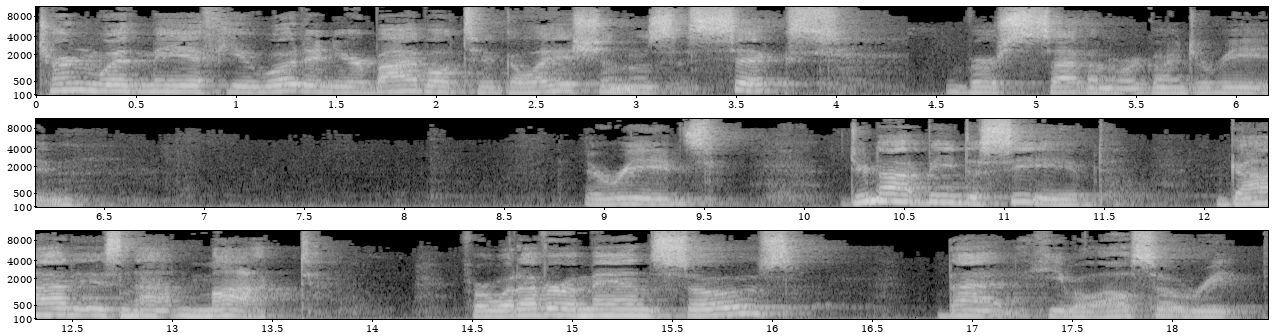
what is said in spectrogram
Turn with me, if you would, in your Bible to Galatians 6, verse 7. We're going to read. It reads Do not be deceived. God is not mocked. For whatever a man sows, that he will also reap.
